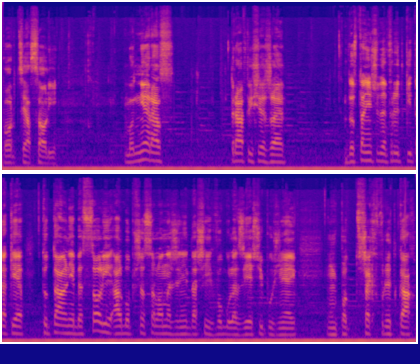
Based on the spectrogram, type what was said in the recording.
porcja soli. Bo nieraz trafi się, że dostaniecie te frytki takie totalnie bez soli albo przesolone, że nie da się ich w ogóle zjeść i później po trzech frytkach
